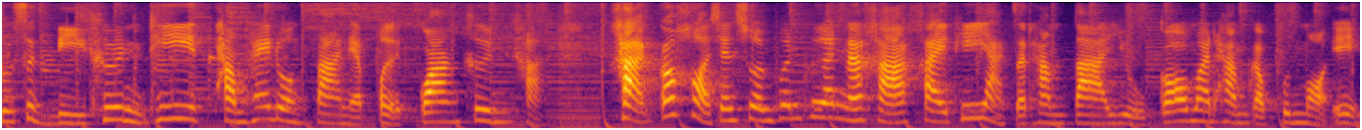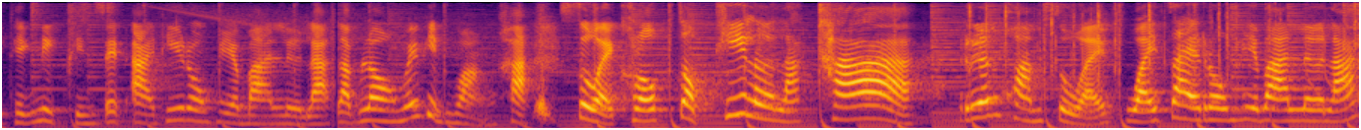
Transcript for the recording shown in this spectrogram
รู้สึกดีขึ้นที่ทำให้ดวงตาเนี่ยเปิดกว้างขึ้นค่ะ ค่ะก็ขอเชิญชวนเพื่อนๆนะคะ ใครที่อยากจะทำตาอยู่ก็มาทำกับคุณหมอเอกเทคนิคพินเซตไอที่โรงพยาบาลเลยละรับรองไม่ผิดหวังค่ะ สวยครบจบที่เลอลักค่ะ เรื่องความสวยไว้ใจโรงพยาบาลเลอลัก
